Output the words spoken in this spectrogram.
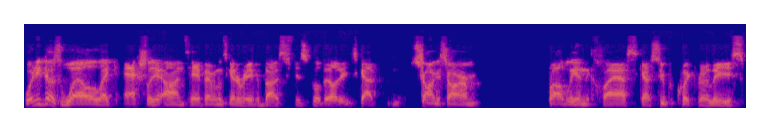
what he does well, like actually on tape, everyone's going to rave about his physical ability. He's got strongest arm, probably in the class. Got a super quick release,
